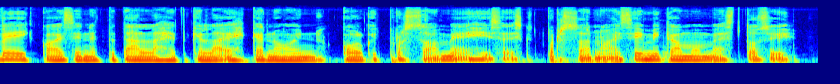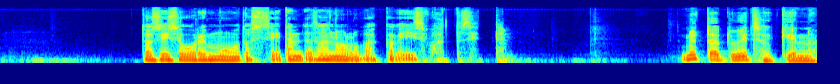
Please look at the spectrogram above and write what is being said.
Veikkaisin, että tällä hetkellä ehkä noin 30 prosenttia miehiä, 70 prosenttia naisia, mikä on mun mielestä tosi, tosi suuri muutos siitä, mitä se on ollut vaikka viisi vuotta sitten. Nyt täytyy itsekin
